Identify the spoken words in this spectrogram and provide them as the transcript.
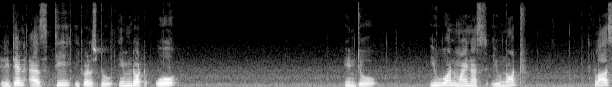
written as T equals to m dot O into u 1 minus u naught plus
